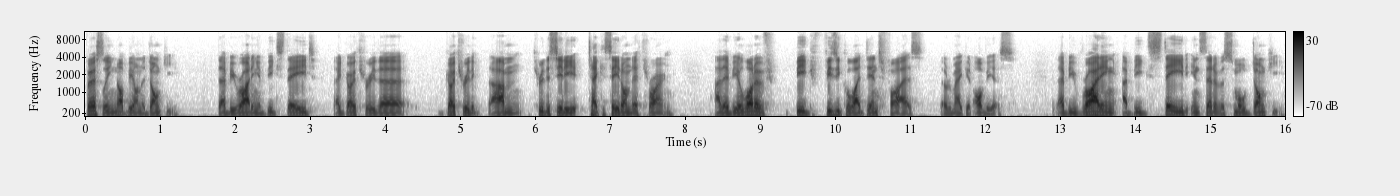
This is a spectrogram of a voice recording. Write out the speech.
firstly not be on a donkey. They'd be riding a big steed. They'd go through the, go through the, um, through the city, take a seat on their throne. Uh, there'd be a lot of big physical identifiers that would make it obvious. They'd be riding a big steed instead of a small donkey.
